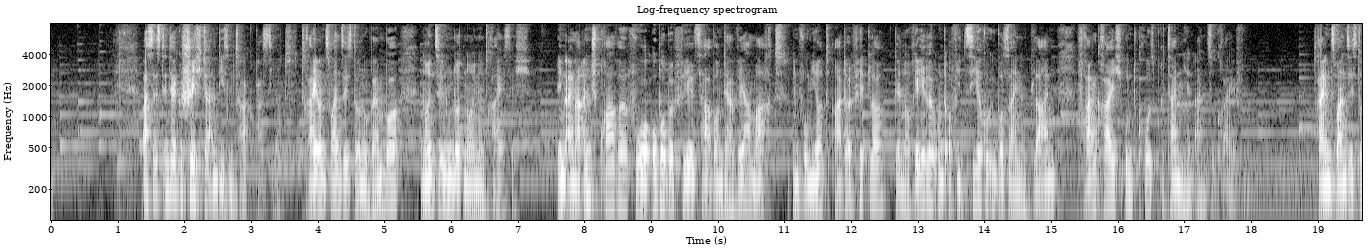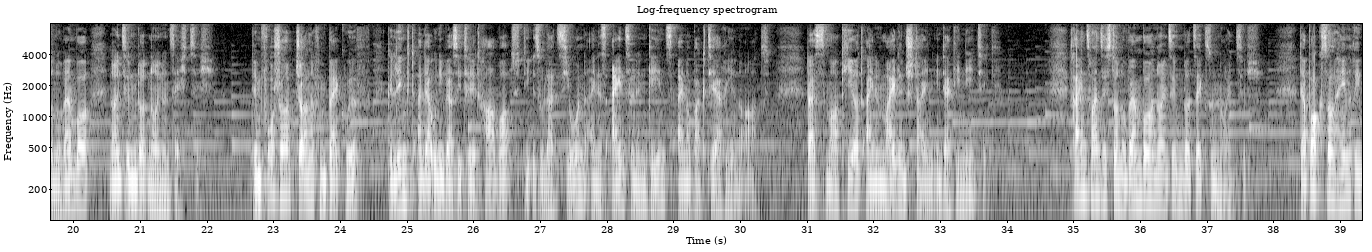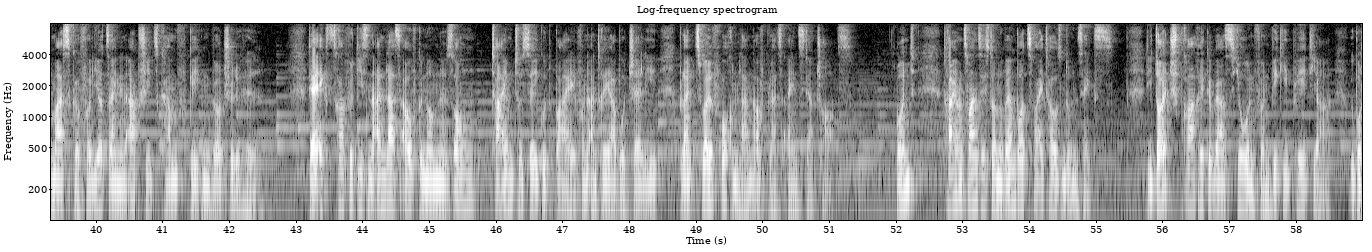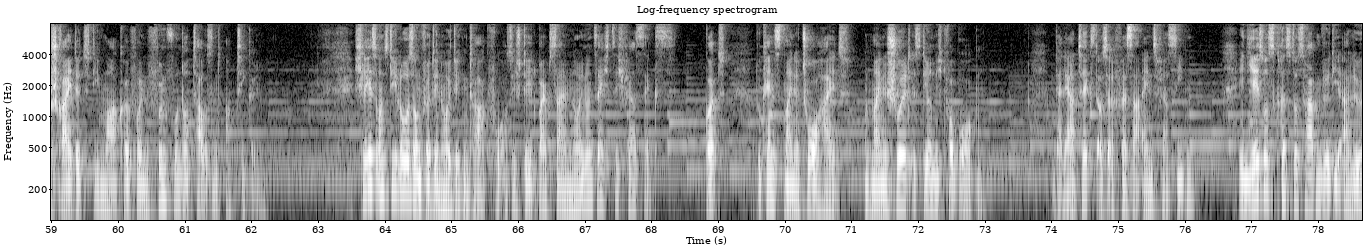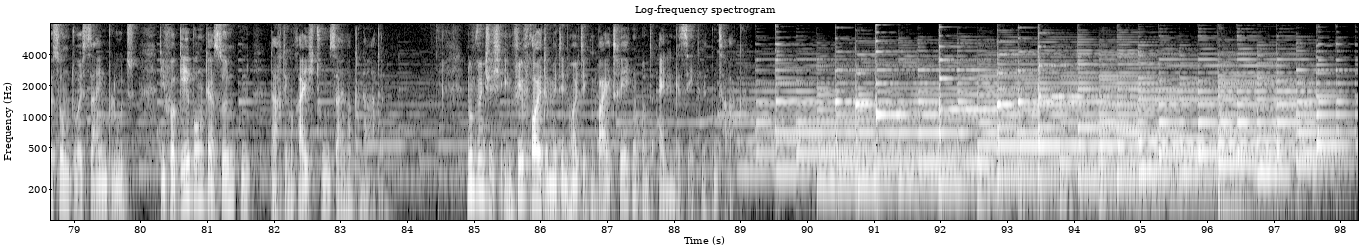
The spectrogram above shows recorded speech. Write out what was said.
Was ist in der Geschichte an diesem Tag passiert? 23. November 1939. In einer Ansprache vor Oberbefehlshabern der Wehrmacht informiert Adolf Hitler Generäle und Offiziere über seinen Plan, Frankreich und Großbritannien anzugreifen. 23. November 1969. Dem Forscher Jonathan Beckwith gelingt an der Universität Harvard die Isolation eines einzelnen Gens einer Bakterienart. Das markiert einen Meilenstein in der Genetik. 23. November 1996. Der Boxer Henry Maske verliert seinen Abschiedskampf gegen Virgil Hill. Der extra für diesen Anlass aufgenommene Song Time to Say Goodbye von Andrea Bocelli bleibt zwölf Wochen lang auf Platz 1 der Charts. Und 23. November 2006. Die deutschsprachige Version von Wikipedia überschreitet die Marke von 500.000 Artikeln. Ich lese uns die Losung für den heutigen Tag vor. Sie steht bei Psalm 69, Vers 6. Gott, du kennst meine Torheit und meine Schuld ist dir nicht verborgen. Und der Lehrtext aus Epheser 1, Vers 7. In Jesus Christus haben wir die Erlösung durch sein Blut, die Vergebung der Sünden nach dem Reichtum seiner Gnade. Nun wünsche ich Ihnen viel Freude mit den heutigen Beiträgen und einen gesegneten Tag.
